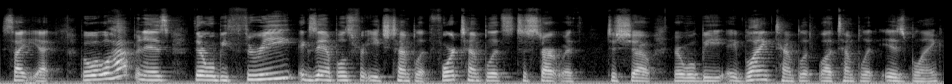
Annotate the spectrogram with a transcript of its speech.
site yet. But what will happen is there will be three examples for each template, four templates to start with to show. There will be a blank template. Well, a template is blank.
